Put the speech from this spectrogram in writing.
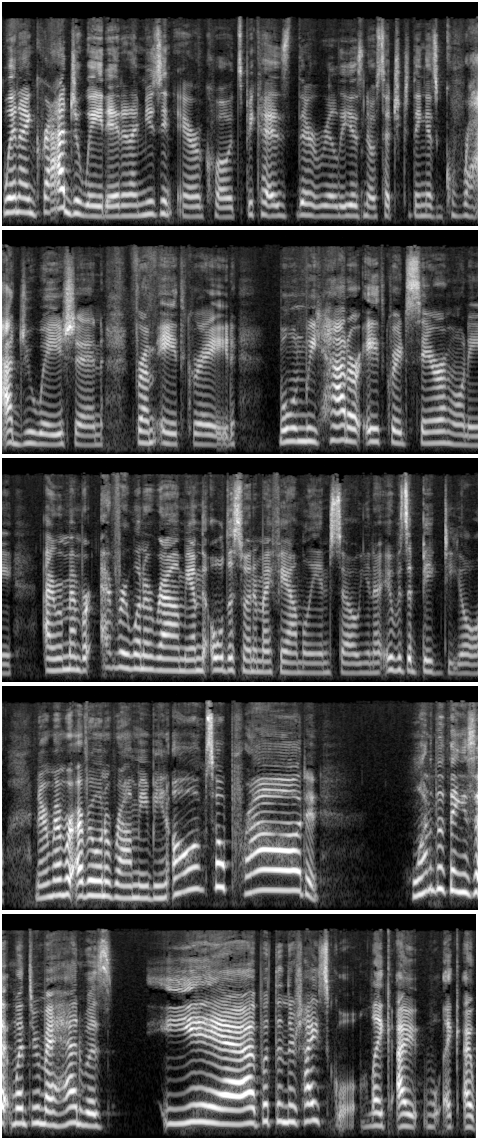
when I graduated, and I'm using air quotes because there really is no such thing as graduation from eighth grade. But when we had our eighth grade ceremony, I remember everyone around me. I'm the oldest one in my family, and so, you know, it was a big deal. And I remember everyone around me being, oh, I'm so proud. And one of the things that went through my head was, yeah, but then there's high school. Like, I, like, I,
